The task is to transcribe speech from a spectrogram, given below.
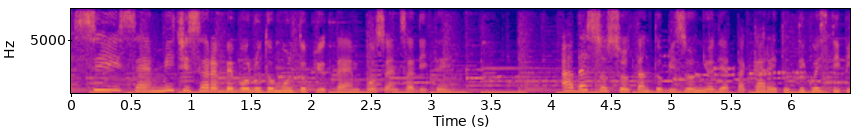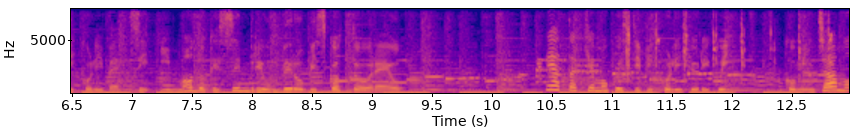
Sì, Sammy, ci sarebbe voluto molto più tempo senza di te. Adesso ho soltanto bisogno di attaccare tutti questi piccoli pezzi in modo che sembri un vero biscotto Oreo. E attacchiamo questi piccoli fiori qui. Cominciamo!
